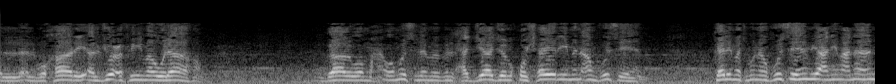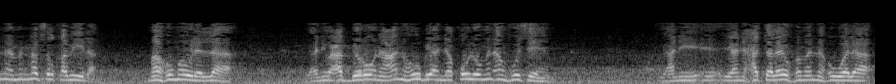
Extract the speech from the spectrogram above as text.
البخاري الجعفي مولاهم. قال ومسلم بن الحجاج القشيري من أنفسهم. كلمة من أنفسهم يعني معناها أنه من نفس القبيلة ما هو مولى لها. يعني يعبرون عنه بأن يقولوا من أنفسهم. يعني يعني حتى لا يفهم أنه ولاء.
